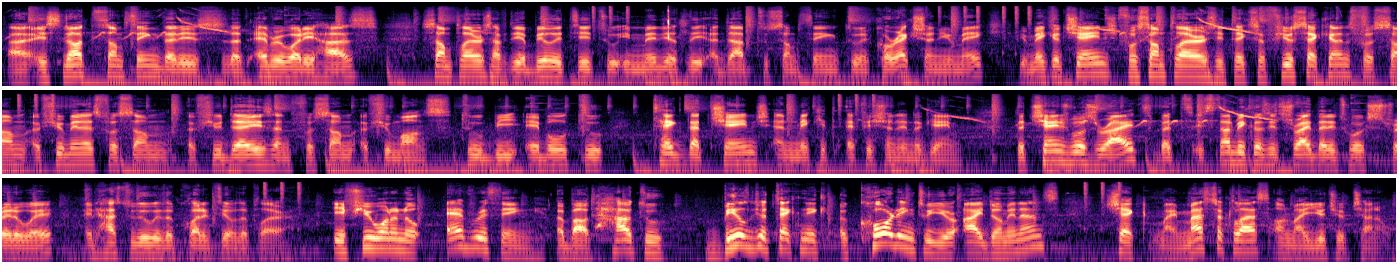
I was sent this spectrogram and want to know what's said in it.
Uh, it's not something that is that everybody has. Some players have the ability to immediately adapt to something, to a correction you make. You make a change. For some players it takes a few seconds, for some a few minutes, for some a few days, and for some a few months to be able to take that change and make it efficient in the game. The change was right, but it's not because it's right that it works straight away. It has to do with the quality of the player. If you want to know everything about how to build your technique according to your eye dominance, check my masterclass on my YouTube channel.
